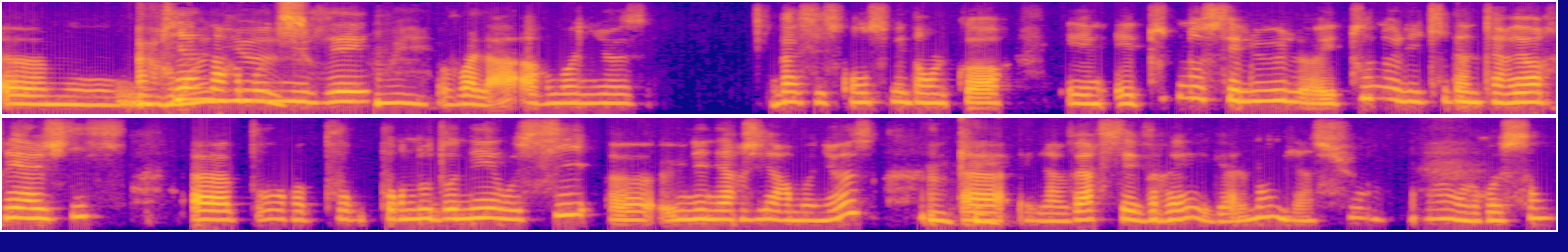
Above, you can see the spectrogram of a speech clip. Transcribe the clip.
euh, bien harmonisées, Oui. voilà, harmonieuses, bah, c'est ce qu'on se met dans le corps. Et, et toutes nos cellules et tous nos liquides intérieurs réagissent euh, pour, pour, pour nous donner aussi euh, une énergie harmonieuse. Euh, et l'inverse est vrai également, bien sûr. Ouais, on le ressent.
